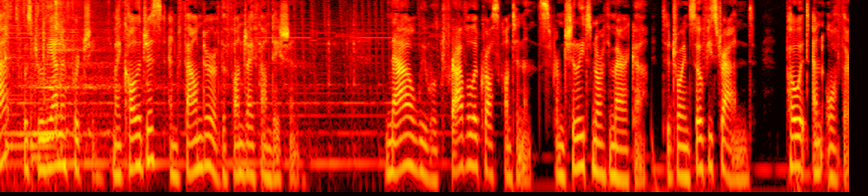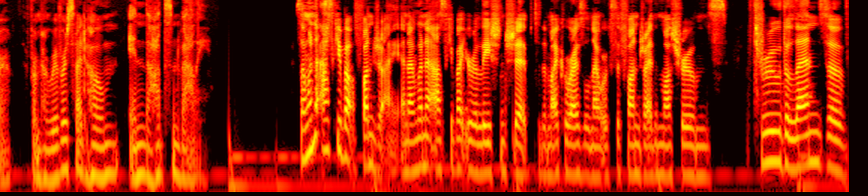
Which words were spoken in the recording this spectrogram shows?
That was Giuliana Furci, mycologist and founder of the Fungi Foundation. Now we will travel across continents, from Chile to North America, to join Sophie Strand, poet and author, from her riverside home in the Hudson Valley. So I'm going to ask you about fungi, and I'm going to ask you about your relationship to the mycorrhizal networks of fungi, the mushrooms, through the lens of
